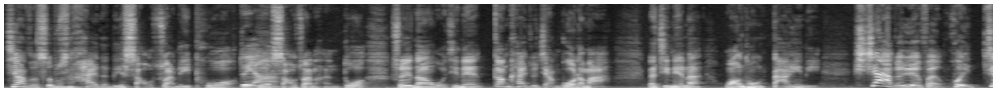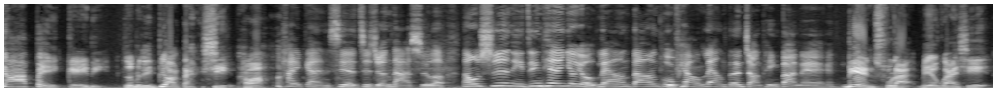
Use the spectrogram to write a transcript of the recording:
这样子是不是害得你少赚了一波？对呀、啊，少赚了很多。所以呢，我今天刚开就讲过了嘛。那今天呢，王彤答应你。下个月份会加倍给你，是不是？你不要担心，好吧？太感谢至尊大师了，老师，你今天又有两档股票亮灯涨停板呢。练出来没有关系。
